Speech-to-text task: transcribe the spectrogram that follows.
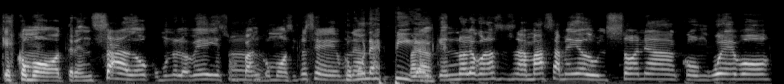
que es como trenzado, como uno lo ve, y es un Ah. pan como si fuese Como una para espiga. el que no lo conoce, es una masa medio dulzona con huevo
